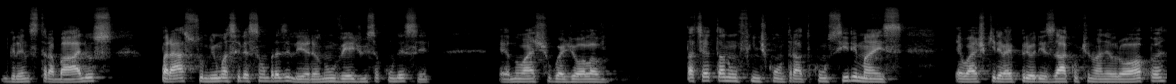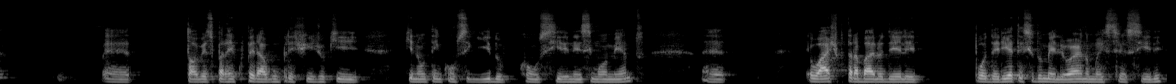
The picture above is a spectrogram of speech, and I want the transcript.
grandes trabalhos, para assumir uma seleção brasileira. Eu não vejo isso acontecer. Eu não acho que o Guardiola. Tá certo, tá num fim de contrato com o City, mas eu acho que ele vai priorizar continuar na Europa, é, talvez para recuperar algum prestígio que, que não tem conseguido com o City nesse momento. É, eu acho que o trabalho dele poderia ter sido melhor no Manchester City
